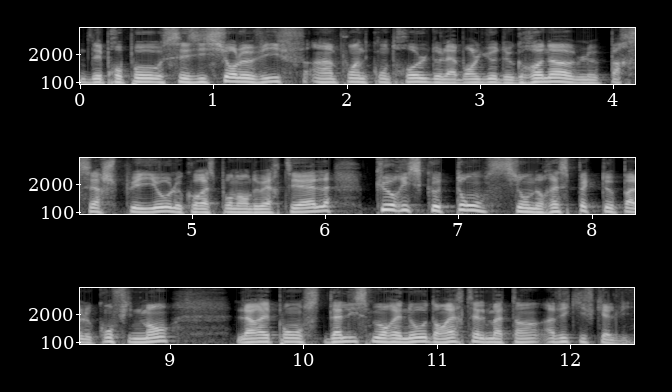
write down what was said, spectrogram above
Des propos saisis sur le vif à un point de contrôle de la banlieue de Grenoble par Serge Puyot, le correspondant de RTL. Que risque-t-on si on ne respecte pas le confinement? La réponse d'Alice Moreno dans RTL Matin avec Yves Calvi.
